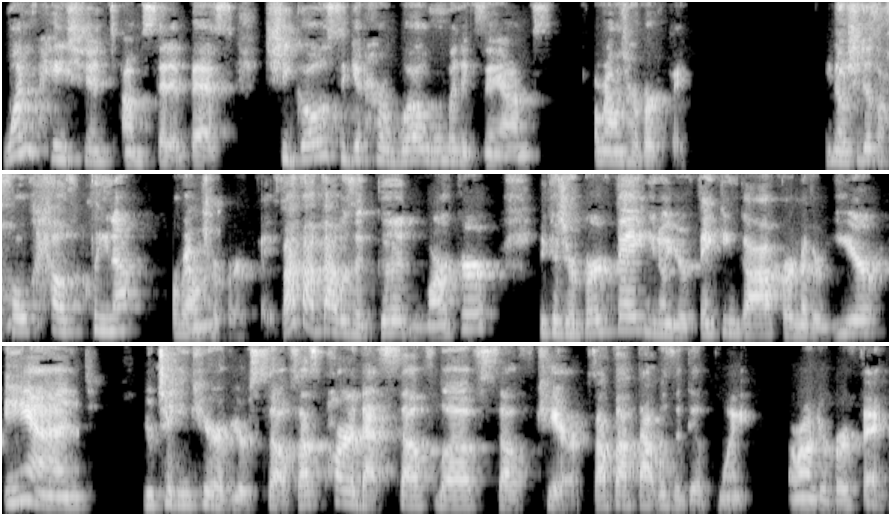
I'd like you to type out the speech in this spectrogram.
one patient um said it best she goes to get her well woman exams around her birthday. You know she does a whole health cleanup around her birthday. So i thought that was a good marker because your birthday you know you're thanking god for another year and you're taking care of yourself. So that's part of that self-love self-care. So i thought that was a good point around your birthday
